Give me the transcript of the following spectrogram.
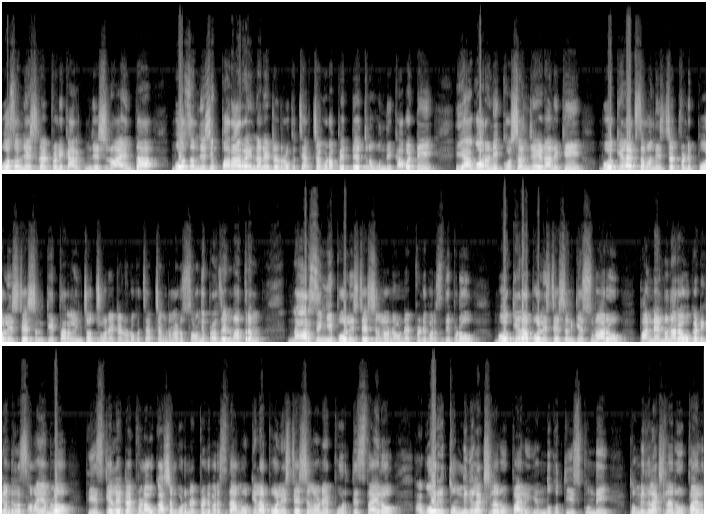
మోసం చేసేటటువంటి కార్యక్రమం చేసిన ఆయనంత మోసం చేసి పరారైంది అనేటువంటి ఒక చర్చ కూడా పెద్ద ఎత్తున ఉంది. కాబట్టి ఈ అఘోరిని క్వశ్చన్ చేయడానికి మోకిలాకు సంబంధించినటువంటి పోలీస్ స్టేషన్కి తరలించవచ్చు అనేటటువంటి ఒక చర్చ కూడా నడుస్తుంది ప్రజెంట్ మాత్రం నార్సింగి పోలీస్ స్టేషన్లోనే ఉన్నటువంటి పరిస్థితి. ఇప్పుడు మోకిలా పోలీస్ స్టేషన్కి సుమారు పన్నెండున్నర ఒకటి గంటల సమయంలో తీసుకెళ్ళేటటువంటి అవకాశం కూడా ఉన్నటువంటి పరిస్థితి. ఆ మొకిలా పోలీస్ స్టేషన్లోనే పూర్తి స్థాయిలో అగోరి తొమ్మిది లక్షల రూపాయలు ఎందుకు తీసుకుంది? తొమ్మిది లక్షల రూపాయలు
